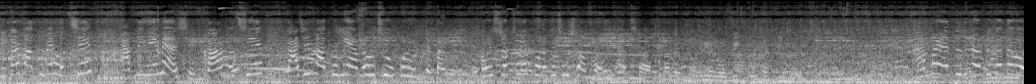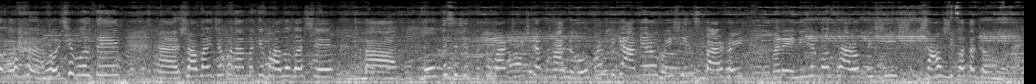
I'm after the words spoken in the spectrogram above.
যেটার মাধ্যমে হচ্ছে আপনি নেমে আসেন, কারণ হচ্ছে কাজের মাধ্যমে আমরা হচ্ছে উপরে উঠতে পারি। পরিশ্রম ছাড়া কোনো কিছুই সম্ভব আচ্ছা আপনার অভিজ্ঞতা কী হয়েছে? আমার এতদিন অভিজ্ঞতা হয়েছে বলতে সবাই যখন আমাকে ভালোবাসে বা বলতেছে যে তোমার জিনিসটা ভালো ওখান থেকে আমি আরও বেশি ইন্সপায়ার হই মানে নিজের মধ্যে আরও বেশি সাহসিকতা জন্ম নেয়।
